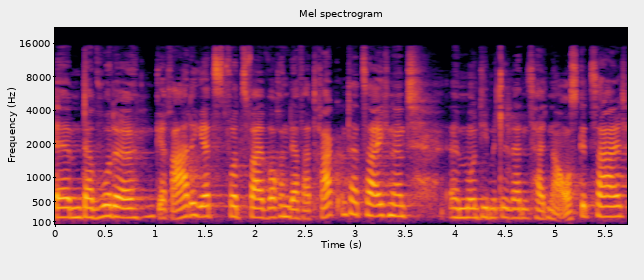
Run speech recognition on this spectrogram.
Ähm, da wurde gerade jetzt vor zwei Wochen der Vertrag unterzeichnet ähm, und die Mittel werden zeitnah ausgezahlt.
